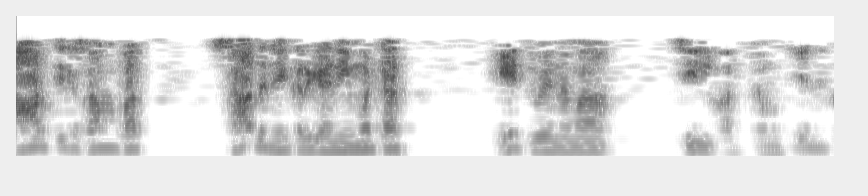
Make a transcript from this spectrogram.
ආර්ථික සම්පත් සාධනය කර ගැනීමටත් හේතු වෙනවා සිල්වත්කම කියන එක.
